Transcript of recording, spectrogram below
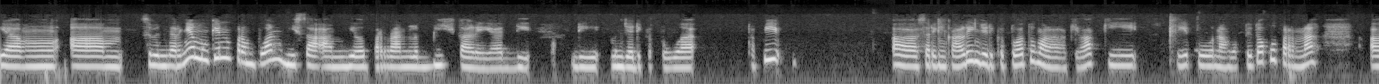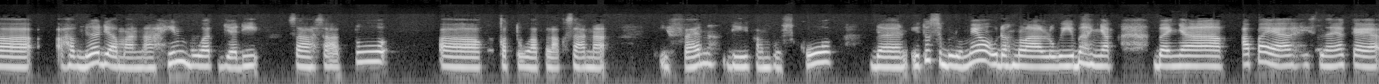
yang um, sebenarnya mungkin perempuan bisa ambil peran lebih kali ya di di menjadi ketua. Tapi uh, sering kali jadi ketua tuh malah laki-laki gitu. Nah waktu itu aku pernah uh, alhamdulillah diamanahin buat jadi salah satu uh, ketua pelaksana event di kampusku. Dan itu sebelumnya udah melalui banyak banyak apa ya istilahnya kayak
